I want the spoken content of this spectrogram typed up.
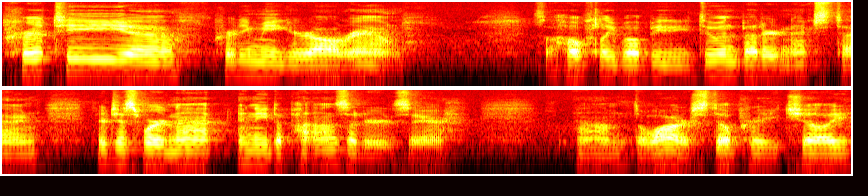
pretty, uh, pretty meager all around. So hopefully we'll be doing better next time. There just were not any depositors there. Um, the water's still pretty chilly.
